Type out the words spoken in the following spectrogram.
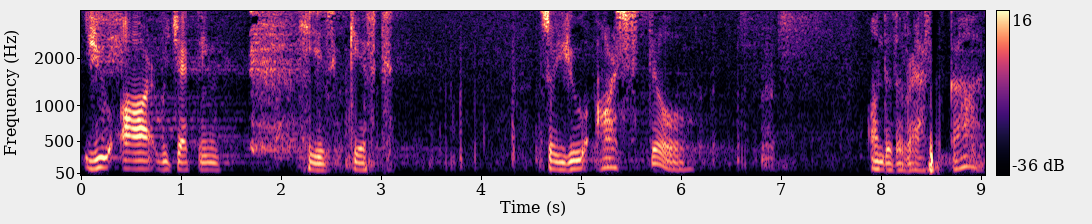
You are rejecting His gift. So you are still under the wrath of God.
